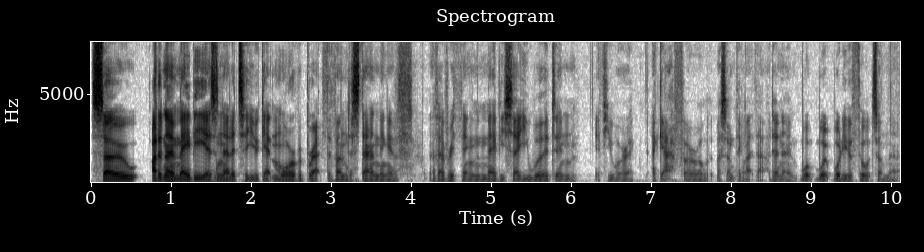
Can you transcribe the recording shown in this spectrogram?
So I don't know. Maybe as an editor, you get more of a breadth of understanding of of everything than maybe say you would in if you were a, a gaffer or, or, something like that. I don't know. What, what, what are your thoughts on that?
